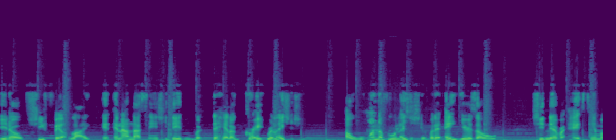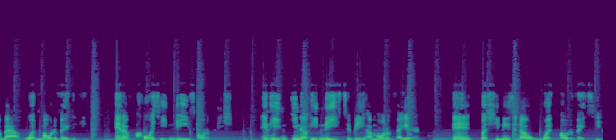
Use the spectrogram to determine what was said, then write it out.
you know, she felt like, and, and I'm not saying she didn't, but they had a great relationship, a wonderful relationship. But at eight years old, she never asked him about what motivated him. And of course, he needs motivation and he you know he needs to be a motivator. And but she needs to know what motivates him.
